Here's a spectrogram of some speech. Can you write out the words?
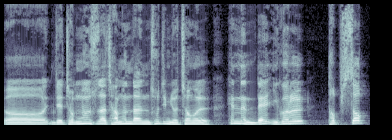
어 이제 전문 수사 자문단 소집 요청을 했는데 이거를 덥석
